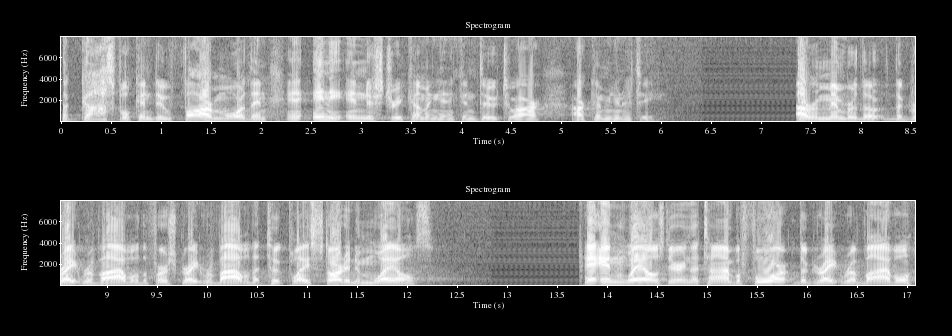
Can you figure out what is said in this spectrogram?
The gospel can do far more than any industry coming in can do to our, our community. I remember the, the great revival, the first great revival that took place started in Wales. In Wales, during the time before the Great Revival,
